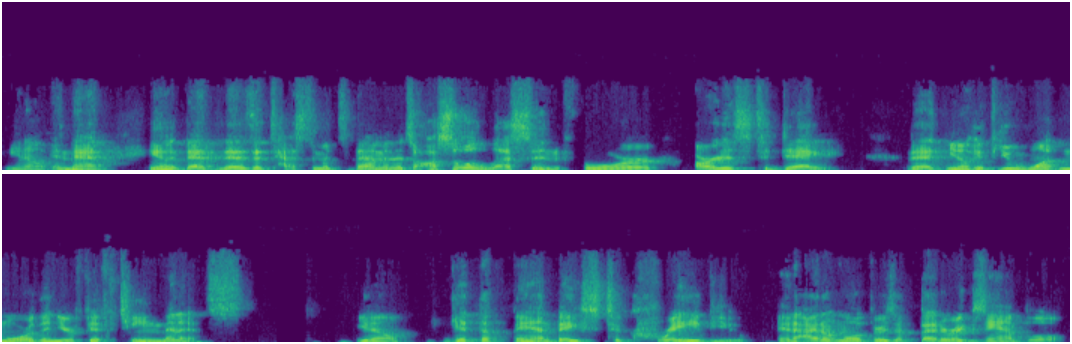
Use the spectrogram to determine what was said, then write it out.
you know, and that, you know, that, that is a testament to them. And it's also a lesson for artists today that, you know, if you want more than your 15 minutes, you know, get the fan base to crave you. And I don't know if there's a better example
